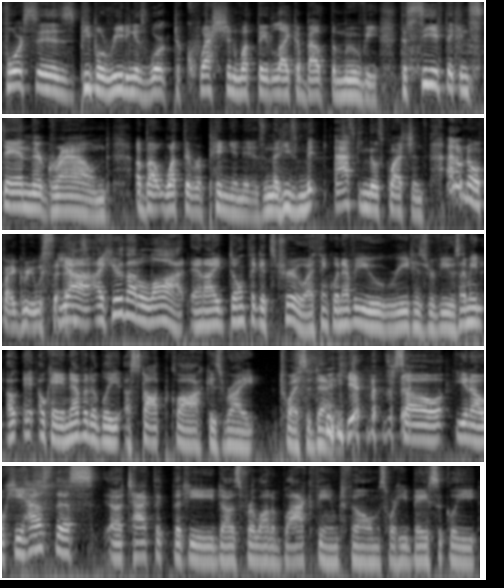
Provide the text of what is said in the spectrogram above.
forces people reading his work to question what they like about the movie, to see if they can stand their ground about what their opinion is, and that he's mi- asking those questions. I don't know if I agree with that. Yeah, I hear that a lot, and I don't think it's true. I think whenever you read his reviews, I mean, okay, inevitably a stopped clock is right twice a day. Yeah, that's right. So, you know, he has this uh, tactic that he does for a lot of black themed films where he basically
